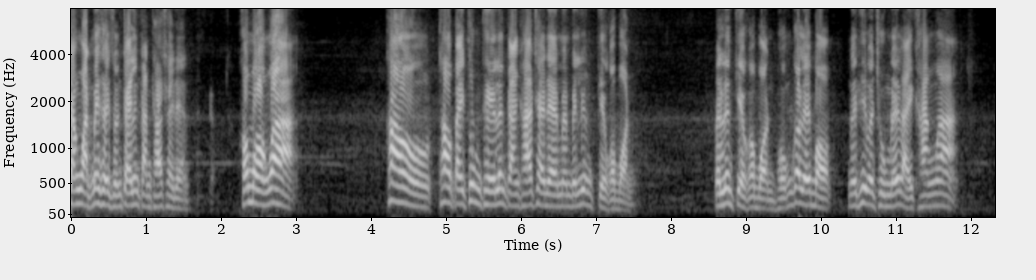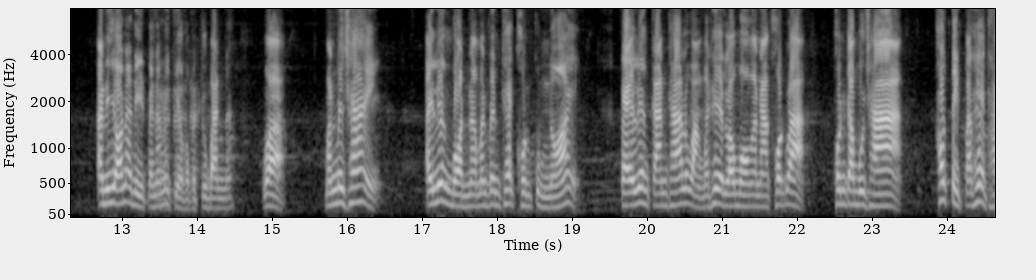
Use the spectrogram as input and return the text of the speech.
จังหวัดไม่เคยสนใจเรื่องการค้าชายแดนครับเขามองว่าเท่าเท่าไปทุ่มเทเรื่องการค้าชายแดนมันเป็นเรื่องเกี่ยวกับบ่อน เป็นเรื่องเกี่ยวกับบ่อน ผมก็เลยบอกในที่ประชุมหลาย ๆ ครั้งว่า อันนี้ย้อนอดีตไปนะไม่เกี่ยวกับปัจจุบันนะว่ามันไม่ใช่ ไอ้เรื่องบ่อนนะมันเป็นแค่คนกลุ่มน้อย แต่เรื่องการค้าระหว่างประเทศเรามองอนาคตว่า คนกัมพูชาเขาติดประเทศไท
